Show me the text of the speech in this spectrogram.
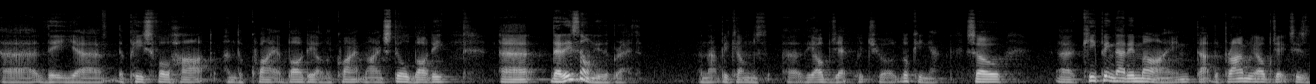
uh, the, uh, the peaceful heart, and the quiet body, or the quiet mind, still body, uh, there is only the breath. And that becomes uh, the object which you're looking at. So, uh, keeping that in mind, that the primary object is,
